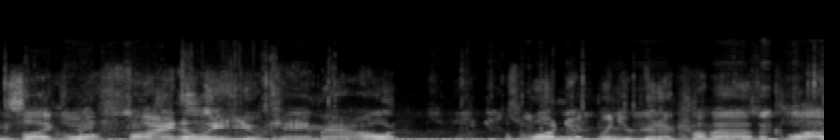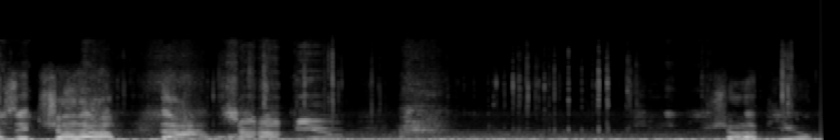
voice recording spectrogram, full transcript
He's like, well, finally you came out. I was wondering when you're gonna come out of the closet. Shut up. Ah, Shut up, you. Shut up, you.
